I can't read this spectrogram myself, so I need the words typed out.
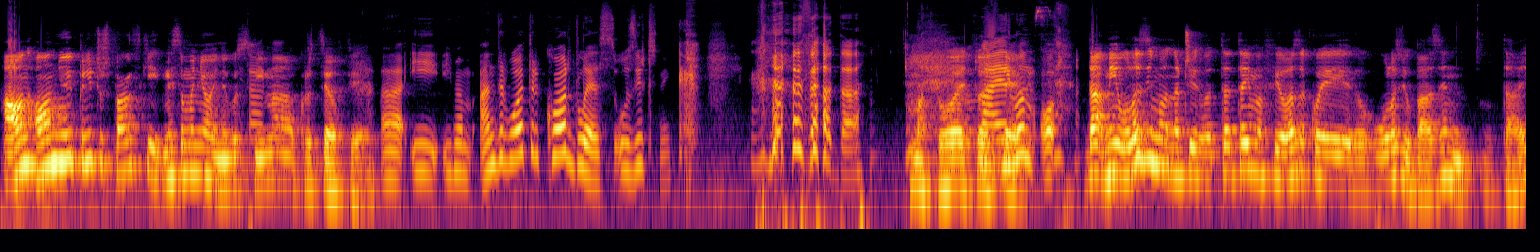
A on, on njoj priča španski, ne samo njoj, nego Da, svima kroz ceo film. Uh, I imam underwater cordless uzičnik. da, da. Ma to je, to je... Sve. Imam, o, Da, mi ulazimo, znači, ta, taj mafioza koji ulazi u bazen, taj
